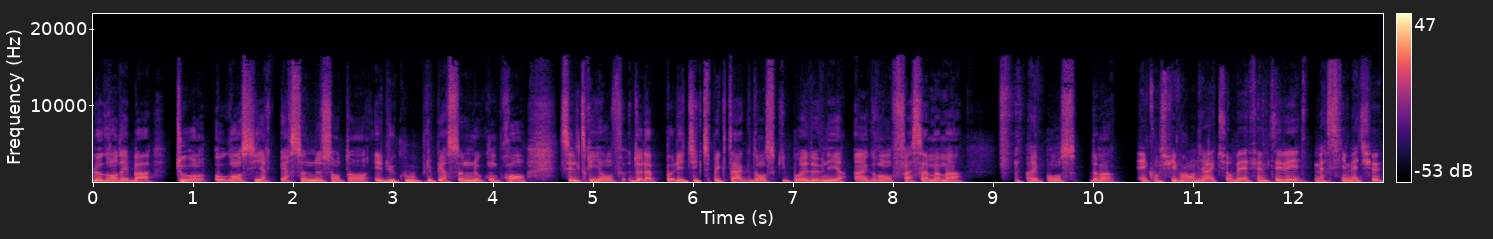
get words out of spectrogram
Le grand débat tourne au grand cirque, personne ne s'entend et du coup plus personne ne comprend. C'est le triomphe de la politique spectacle dans ce qui pourrait devenir un grand face à mama. Réponse demain. Et qu'on suivra en direct sur BFM TV. Merci Mathieu.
